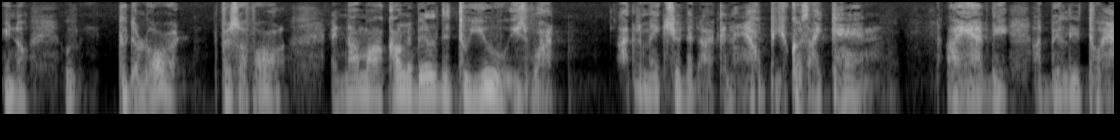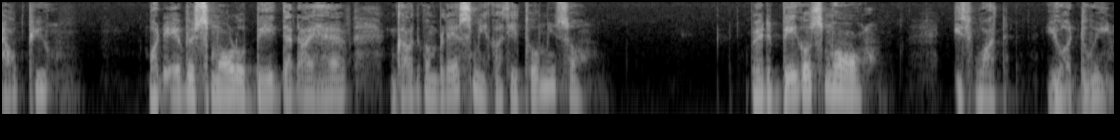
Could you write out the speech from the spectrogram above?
you know, to the Lord, first of all. And now my accountability to you is what? I got to make sure that I can help you because I can. I have the ability to help you. Whatever small or big that I have, God gonna bless me because He told me so. Whether big or small, is what you are doing.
